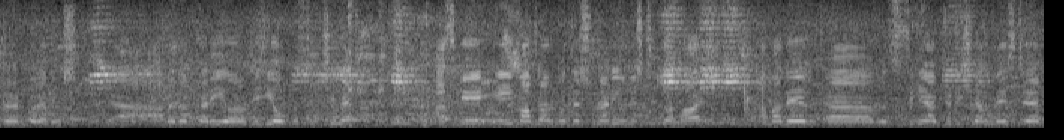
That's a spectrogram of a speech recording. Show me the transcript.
প্রেরণ করে এবং আবেদনকারীও নিজেও উপস্থিত ছিলেন। আজকে এই মামলার মধ্যে শুনানি অনুষ্ঠিত হয়। আমাদের senior judicial magistrate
